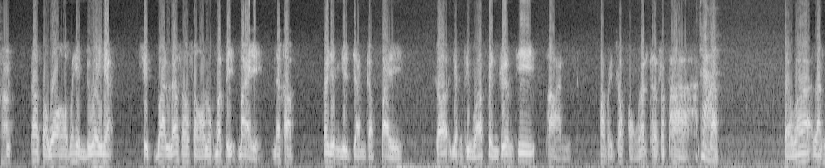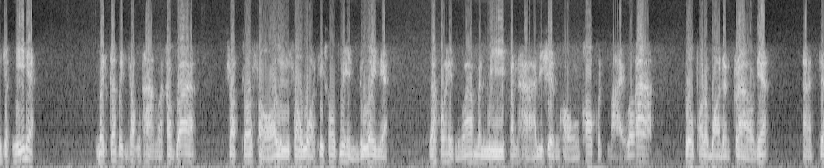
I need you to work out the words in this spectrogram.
ครับถ้าสวไม่เห็นด้วยเนี่ย สิบวันแล้วสสลงมติใหม่นะครับ ก็ยังยืนยันกลับไป ก็ยังถือว่าเป็นเรื่องที่ผ่านความเห็นชอบของรัฐสภานะครับ แต่ว่าหลังจากนี้เนี่ยมันก็เป็นช่องทางแหละครับว่าสำหรับสสหรือสวที่เขาไม่เห็นด้วยเนี่ย แล้วเขาเห็นว่ามันมีปัญหาในเชิงของข้อกฎหมายว่าตัวพรบดังกล่าวเนี่ย อาจจะ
